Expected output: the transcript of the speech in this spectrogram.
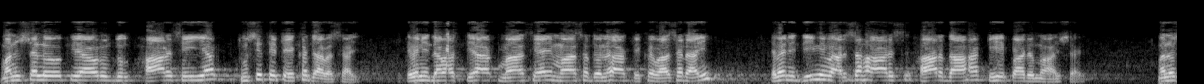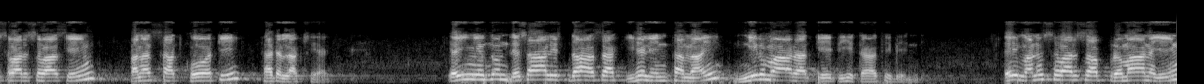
මනුෂ්‍ය ලෝකයේ අවුරුදු 400ක් තුසිතට එක දවසයි. එවැනි දවස් 30ක් මාසයයි මාස 12ක් එක වසරයි එවැනි දිව්‍ය වර්ෂ 4000ක් එහි පරමාශයයි. මනුෂ්‍ය වර්ෂ වාසයෙන් 57 කෝටි 60 ලක්ෂයයි. එයින් යොදුන් 40000ක් ඉහළින් තමයි නිර්මාරතේ පිහිටා තිබෙන්නේ. ඒ මනුෂ්‍ය වර්ෂ ප්‍රමාණයෙන්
